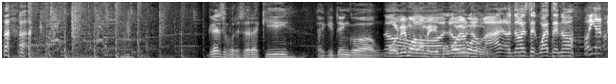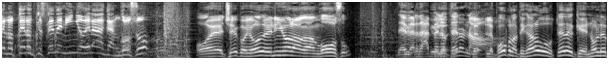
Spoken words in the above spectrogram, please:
Gracias por estar aquí. Aquí tengo a un... Volvimos a lo mismo, No, volvimos a no, no, este cuate no. Oiga, pelotero, que usted de niño era gangoso. Oye, chico, yo de niño era gangoso. De verdad, pelotero, no. le- le puedo platicar algo a ustedes que no le he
